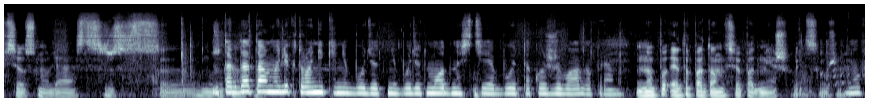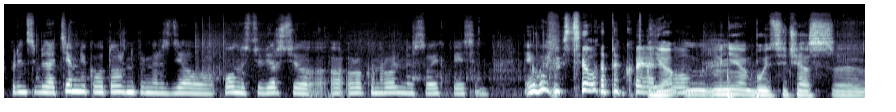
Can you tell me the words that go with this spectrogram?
все с нуля, с, с, э, Ну, тогда там электроники не будет, не будет модности, будет такой живаго прям. П- это потом все подмешивается уже. Ну, в принципе, да, Темникова тоже, например, сделала полностью версию э, рок-н-ролльную своих песен. И выпустила такой Я, альбом. м, мне будет сейчас э,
